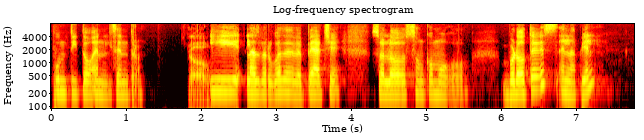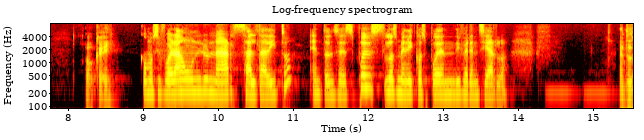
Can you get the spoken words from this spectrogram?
puntito en el centro. Oh, Y las verrugas de BPH solo son como brotes en la piel ok. como si fuera un lunar saltadito. Entonces, pues los médicos pueden diferenciarlo. Entonces,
